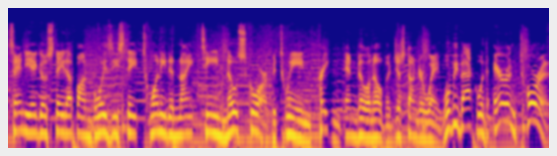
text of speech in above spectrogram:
San Diego State up on Boise State 20 to 19. No score between Creighton and Villanova just underway. We'll be back with Aaron Torres.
